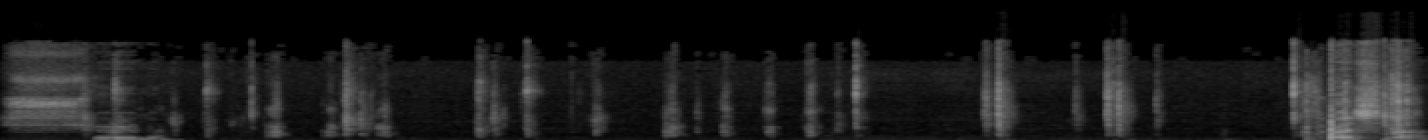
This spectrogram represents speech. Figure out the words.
Şöyle. Kaç lan?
